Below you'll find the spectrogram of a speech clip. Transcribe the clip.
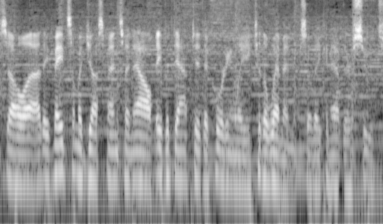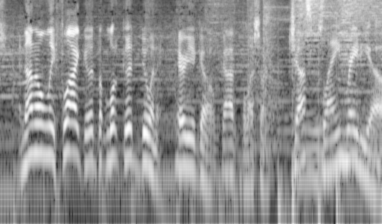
So uh, they've made some adjustments and now they've adapted accordingly to the women so they can have their suits and not only fly good, but look good doing it. There you go. God bless them. Just Plane Radio,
